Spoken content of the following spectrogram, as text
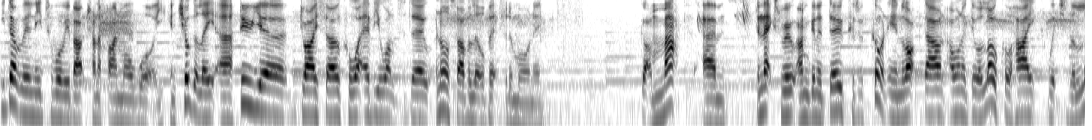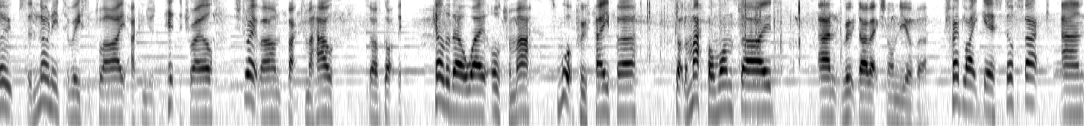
you don't really need to worry about trying to find more water. You can chug a litre, do your dry soak or whatever you want to do, and also have a little bit for the morning. Got a map. Um, the next route I'm going to do, because we're currently in lockdown, I want to do a local hike, which is a loop, so no need to resupply. I can just hit the trail, straight round, back to my house. So I've got the Calderdale Way Ultra Map. It's waterproof paper. It's got the map on one side and route direction on the other. Treadlite gear stuff sack, and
